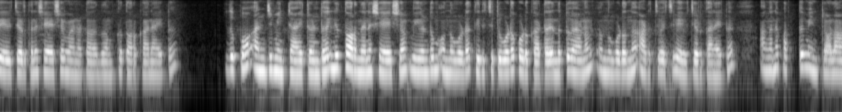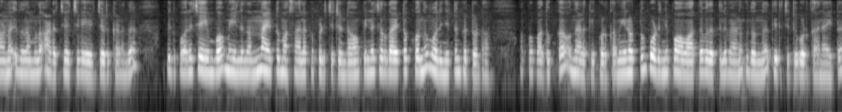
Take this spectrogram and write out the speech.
വേവിച്ചെടുത്തതിന് ശേഷം വേണം കേട്ടോ അത് നമുക്ക് തുറക്കാനായിട്ട്. ഇതിപ്പോൾ അഞ്ച് മിനിറ്റ് ആയിട്ടുണ്ട് ഇനി തുറന്നതിന് ശേഷം വീണ്ടും ഒന്നും കൂടെ തിരിച്ചിട്ട് കൂടെ കൊടുക്കാം കേട്ടോ. എന്നിട്ട് വേണം ഒന്നും കൂടെ ഒന്ന് അടച്ച് വെച്ച് വേവിച്ചെടുക്കാനായിട്ട്. അങ്ങനെ പത്ത് മിനിറ്റോളമാണ് ഇത് നമ്മൾ അടച്ച് വെച്ച് വേവിച്ചെടുക്കുന്നത് അപ്പോൾ ഇതുപോലെ ചെയ്യുമ്പോൾ മീനിൽ നന്നായിട്ട് മസാല ഒക്കെ പിടിച്ചിട്ടുണ്ടാവും. പിന്നെ ചെറുതായിട്ടൊക്കെ ഒന്ന് മുരിഞ്ഞിട്ടും കിട്ടും കേട്ടോ. അപ്പോൾ പതുക്കെ ഒന്ന് ഇളക്കി കൊടുക്കുക. മീനൊട്ടും പൊടിഞ്ഞു പോവാത്ത വിധത്തിൽ വേണം ഇതൊന്ന് തിരിച്ചിട്ട് കൊടുക്കാനായിട്ട്.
